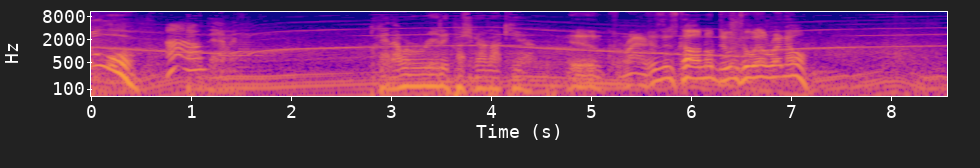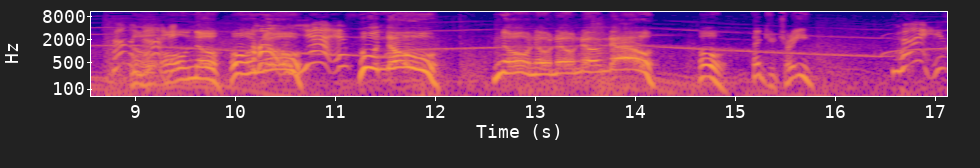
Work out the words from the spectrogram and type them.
Oh! Uh-oh. Damn it. Okay, now we're really pushing our luck here. Oh, Christ. Is this car not doing too well right now? Probably Oh, not. oh no. Oh, oh no. yes. Oh, no. No, no, no, no, no. Oh, thank you, tree. Nice.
